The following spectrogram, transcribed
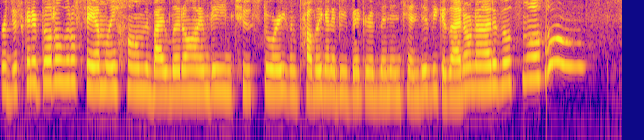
We're just going to build a little family home, and by little, I'm getting two stories and probably going to be bigger than intended because I don't know how to build small homes.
